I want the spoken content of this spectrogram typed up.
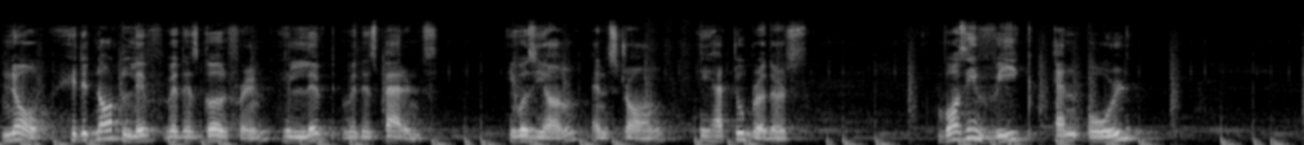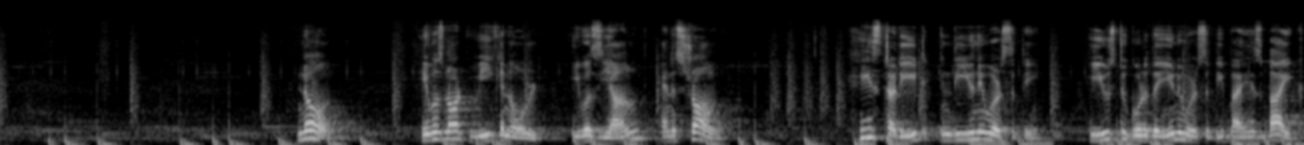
No, he did not live with his girlfriend. He lived with his parents. He was young and strong. He had two brothers. Was he weak and old? No, he was not weak and old. He was young and strong. He studied in the university. He used to go to the university by his bike.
